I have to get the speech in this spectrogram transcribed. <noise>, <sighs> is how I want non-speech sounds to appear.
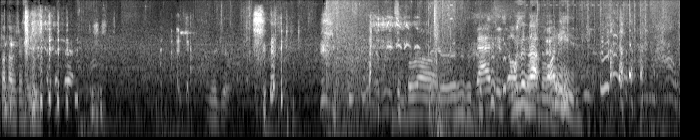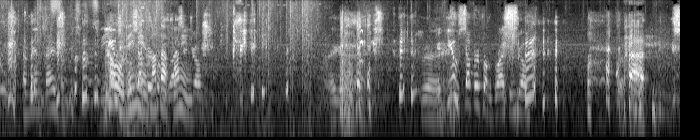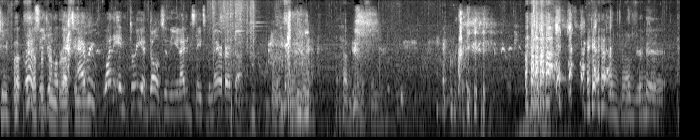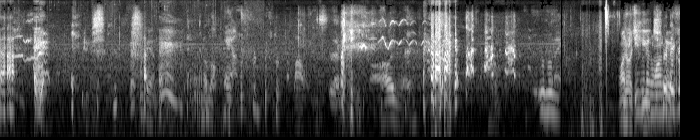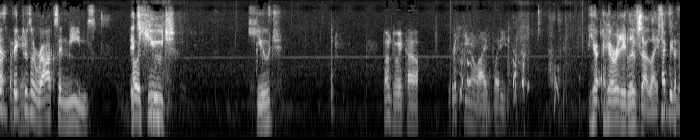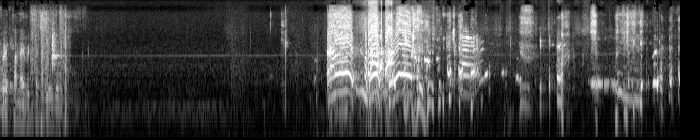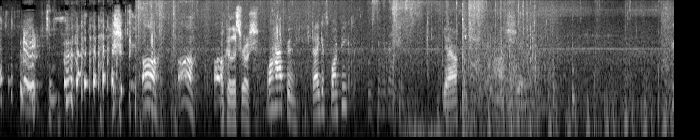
I thought that was just me. That is a Wasn't that bravo. funny? You No, Damien, suffer it's not from that Rett funny. You suffer from Brett syndrome. She fu- Brett suffered syndrome from breast affects syndrome. every one in three adults in the United States of America. Breast syndrome. I have breast syndrome. I have breast syndrome. I'm like, Pam. Wow. No, it's huge. It's just pictures of rocks and memes. It's, Oh, it's huge. Huge. Don't do it, Kyle. You're risking a life, buddy. He, he already lives that life. Might if be the first what time I ever touched Google. Oh, oh, Okay, let's rush. what happened? Did I get spawn peeked? Boosting. Yeah. Oh shit.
